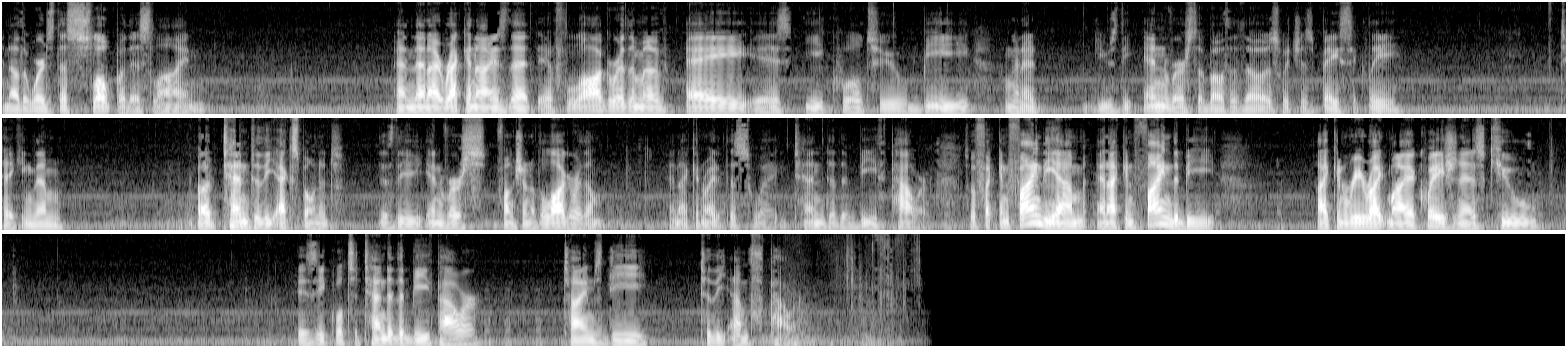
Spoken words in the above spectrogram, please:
In other words, the slope of this line. And then I recognize that if logarithm of a is equal to b, I'm going to use the inverse of both of those, which is basically taking them uh, 10 to the exponent is the inverse function of the logarithm. And I can write it this way, 10 to the bth power. So if I can find the m and I can find the b, I can rewrite my equation as q is equal to 10 to the b power times d to the mth power.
